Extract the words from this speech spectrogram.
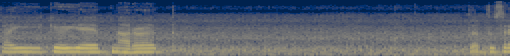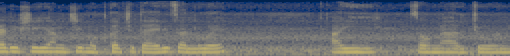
काही केळी आहेत नारळ आहेत. तर दुसऱ्या दिवशी ही आमची मोदकाची तयारी चालू आहे. आई सौम्या अर्जुन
